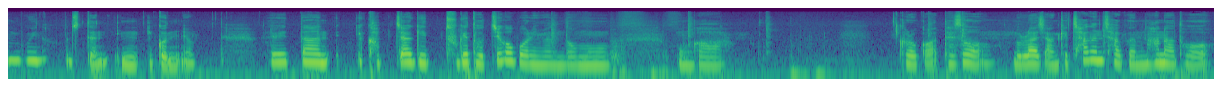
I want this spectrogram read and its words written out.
안 보이나? 어쨌든 있, 있거든요. 근데 일단 이 갑자기 두 개 더 찍어버리면 너무 뭔가 그럴 것 같아서 놀라지 않게 차근차근 하나 더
